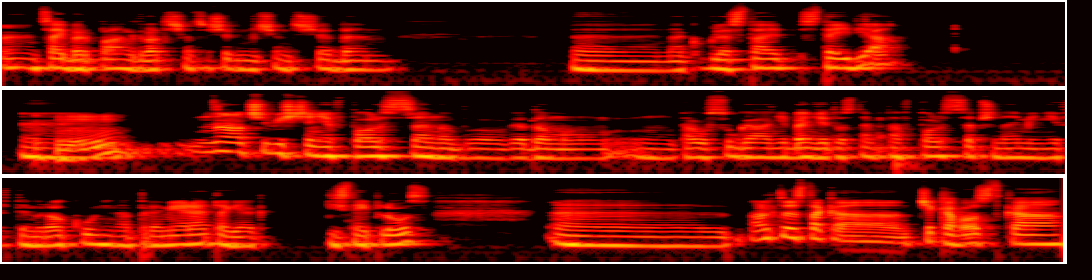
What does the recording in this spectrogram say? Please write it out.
e, Cyberpunk 2077 e, na Google Sta- Stadia. E, Mhm. No, oczywiście nie w Polsce, no bo wiadomo, mm, ta usługa nie będzie dostępna w Polsce, przynajmniej nie w tym roku, nie na premierę, tak jak Disney Plus. Yy, ale to jest taka ciekawostka,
